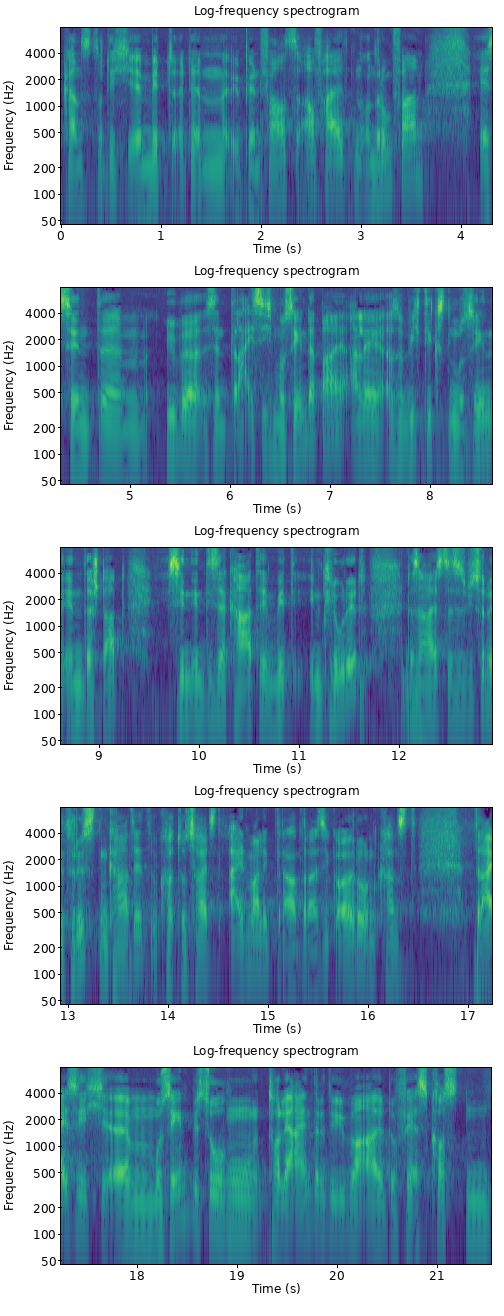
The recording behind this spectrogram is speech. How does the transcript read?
kannst du dich äh, mit den ÖPNVs aufhalten und rumfahren. Es sind ähm, über es sind 30 Museen dabei, alle also wichtigsten Museen in der Stadt sind in dieser Karte mit included. Das heißt, das ist wie so eine Touristenkarte. Du, du zahlst einmalig 33 Euro und kannst 30 ähm, Museen besuchen, tolle Eintritte überall. Du fährst Kosten,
